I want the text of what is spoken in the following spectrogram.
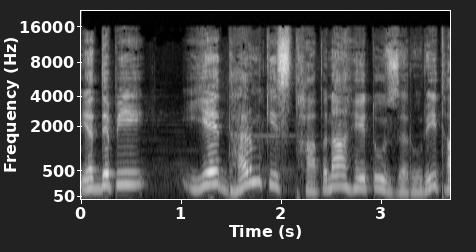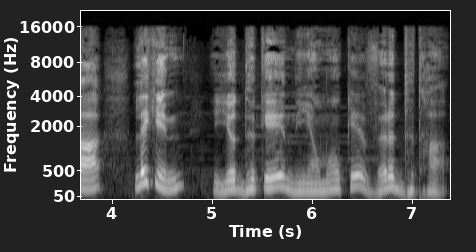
यद्यपि ये धर्म की स्थापना हेतु ज़रूरी था, लेकिन युद्ध के नियमों के विरुद्ध था।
